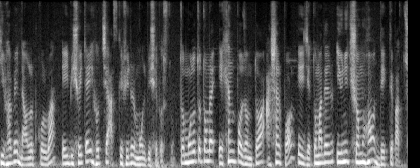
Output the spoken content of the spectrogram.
কীভাবে ডাউনলোড করবা? এই বিষয়টাই হচ্ছে আজকের ভিডিওর মূল বিষয়বস্তু। তো মূলত তোমরা এখান পর্যন্ত আসার পর এই যে তোমাদের ইউনিট সমূহ দেখতে পাচ্ছ।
